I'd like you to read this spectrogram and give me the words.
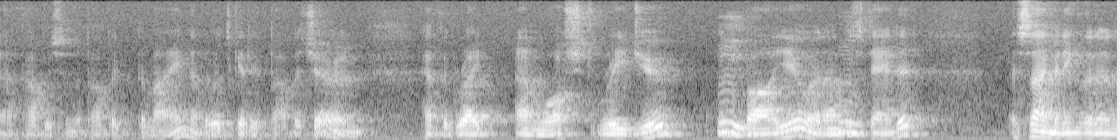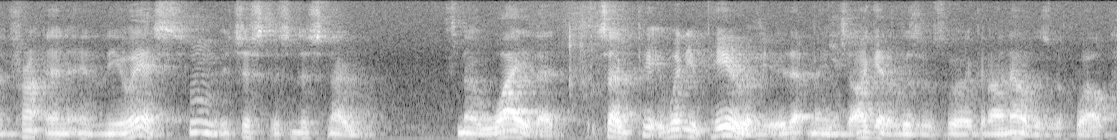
uh, publish in the public domain, in other words, get a publisher and have the great unwashed read you and Mm. buy you and understand it. The same in England and Fran- in, in the US. Mm. It's just there's just no there's no way that so pe- when you peer review, that means I get Elizabeth's work and I know Elizabeth well,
